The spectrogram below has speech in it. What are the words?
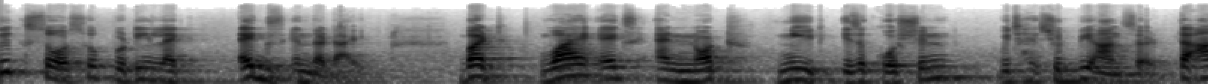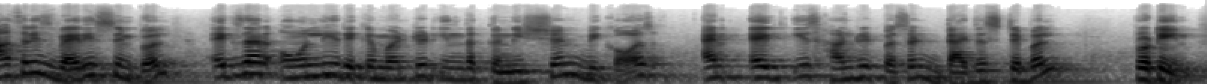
quick source of protein like eggs in the diet but why eggs and not meat is a question which should be answered. The answer is very simple. Eggs are only recommended in the condition because an egg is 100% digestible protein.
